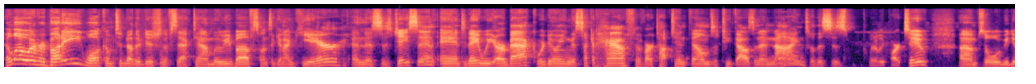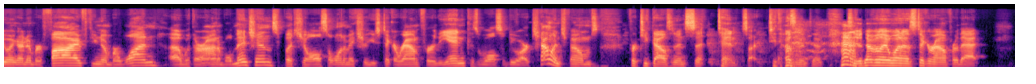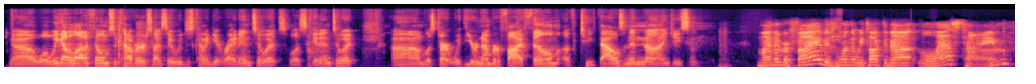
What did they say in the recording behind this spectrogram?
Hello, everybody. Welcome to another edition of Sactown Movie Buffs. Once again, I'm Kier, and this is Jason. And today we are back. We're doing the second half of our top 10 films of 2009. So this is literally part two. Um, so we'll be doing our number five through number one uh, with our honorable mentions, but you'll also want to make sure you stick around for the end because we'll also do our challenge films for 2010. Sorry, 2010. so you definitely want to stick around for that. Uh, well, we got a lot of films to cover, so I say we just kind of get right into it. So let's get into it. Um, let's start with your number five film of 2009, Jason. My number five is one that we talked about last time,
